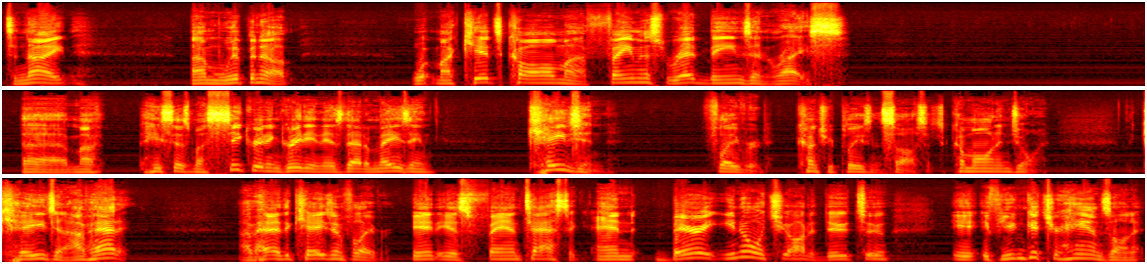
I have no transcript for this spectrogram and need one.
tonight I'm whipping up what my kids call my famous red beans and rice. Uh, my he says my secret ingredient is that amazing Cajun flavored country pleasing sausage. Come on and join. The Cajun, I've had it. I've had the Cajun flavor. It is fantastic. And Barry, you know what you ought to do too? If you can get your hands on it.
